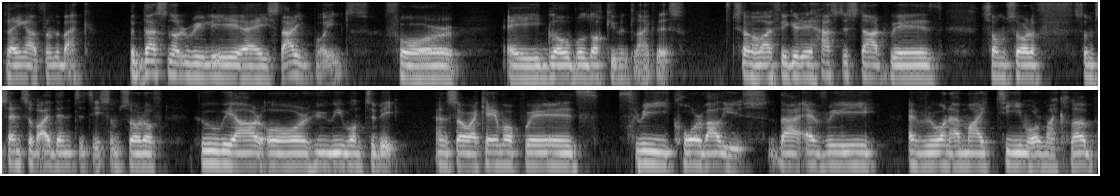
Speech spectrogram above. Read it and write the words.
playing out from the back, but that's not really a starting point for a global document like this. So I figured it has to start with some sort of some sense of identity, some sort of who we are or who we want to be. And so I came up with three core values that every everyone at my team or my club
